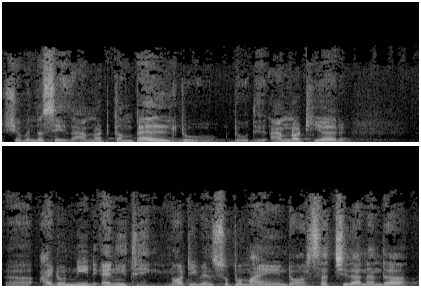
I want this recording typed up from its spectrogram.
Sri Aurobindo says, I am not compelled to do this. I am not here. Uh, I don't need anything, not even Supermind or Satchidananda.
